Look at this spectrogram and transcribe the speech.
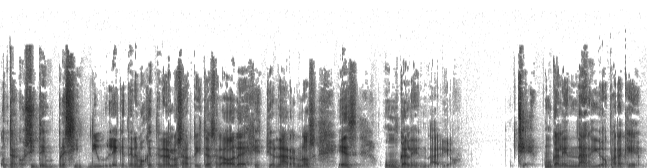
Otra cosita imprescindible que tenemos que tener los artistas a la hora de gestionarnos es un calendario. Che, un calendario, ¿para qué?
